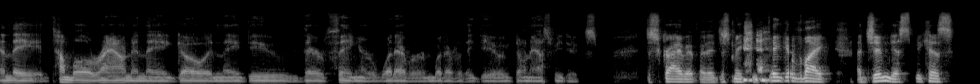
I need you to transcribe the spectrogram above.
and they tumble around and they go and they do their thing or whatever and whatever they do. Don't ask me to ex- describe it, but it just makes me think of like a gymnast because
